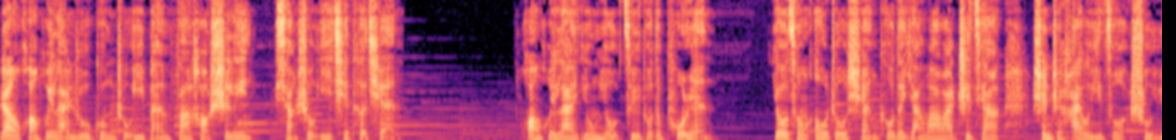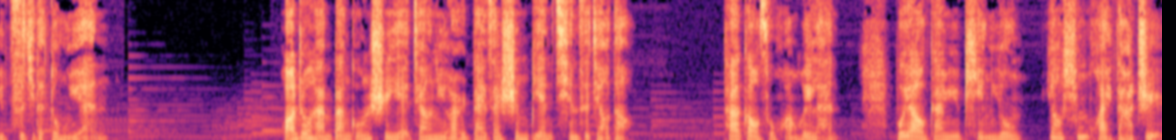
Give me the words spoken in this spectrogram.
让黄慧兰如公主一般发号施令，享受一切特权。黄慧兰拥有最多的仆人，有从欧洲选购的洋娃娃之家，甚至还有一座属于自己的动物园。黄仲涵办公时也将女儿带在身边，亲自教导。他告诉黄慧兰，不要甘于平庸，要胸怀大志。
